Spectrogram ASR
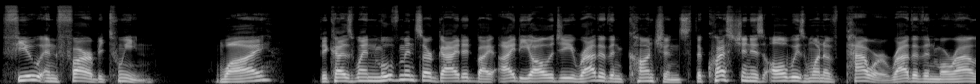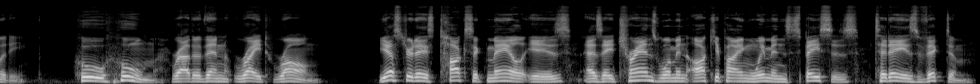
Few and far between. Why? Because when movements are guided by ideology rather than conscience, the question is always one of power rather than morality. Who whom rather than right wrong. Yesterday's toxic male is, as a trans woman occupying women's spaces, today's victim.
